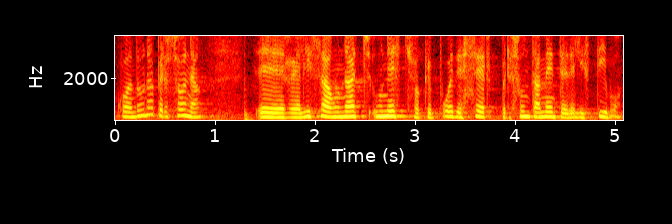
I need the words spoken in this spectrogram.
cuando una persona eh, realiza un hecho que puede ser presuntamente delictivo,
